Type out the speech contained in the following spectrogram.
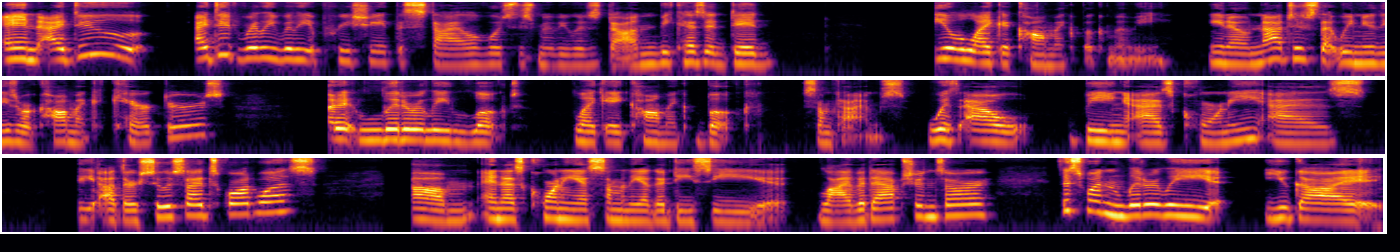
And I do I did really really appreciate the style of which this movie was done because it did feel like a comic book movie. You know, not just that we knew these were comic characters, but it literally looked like a comic book sometimes without being as corny as the other Suicide Squad was. Um, and as corny as some of the other DC live adaptions are. This one literally you got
